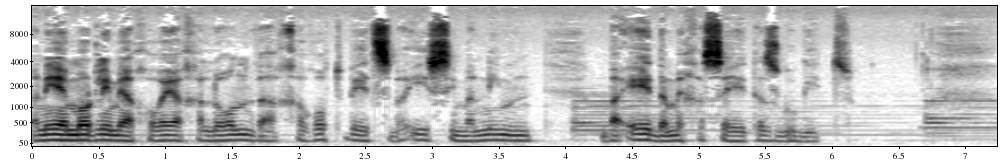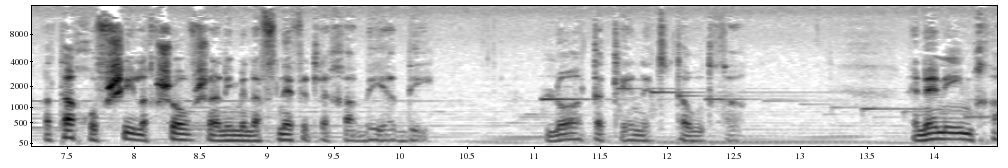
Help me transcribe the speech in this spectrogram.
אני אעמוד לי מאחורי החלון ואחרות באצבעי סימנים בעד המכסה את הזגוגית. אתה חופשי לחשוב שאני מנפנפת לך בידי. לא אתקן את טעותך. אינני עמך.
